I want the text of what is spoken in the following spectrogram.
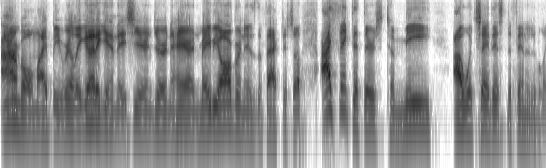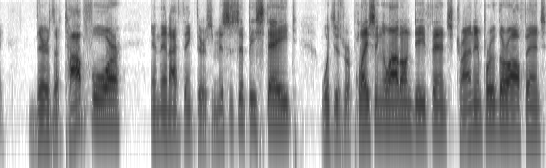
Iron Bowl might be really good again this year in Jordan Hare, and maybe Auburn is the factor. So I think that there's, to me, I would say this definitively. There's a top four, and then I think there's Mississippi State, which is replacing a lot on defense, trying to improve their offense,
